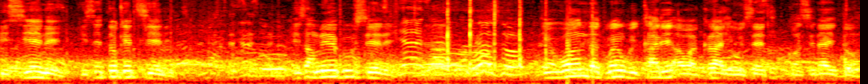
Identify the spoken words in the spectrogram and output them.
the CNA is a target CNA. It's a miracle CNA. The one that when we carry our cry, he will say, consider it done.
